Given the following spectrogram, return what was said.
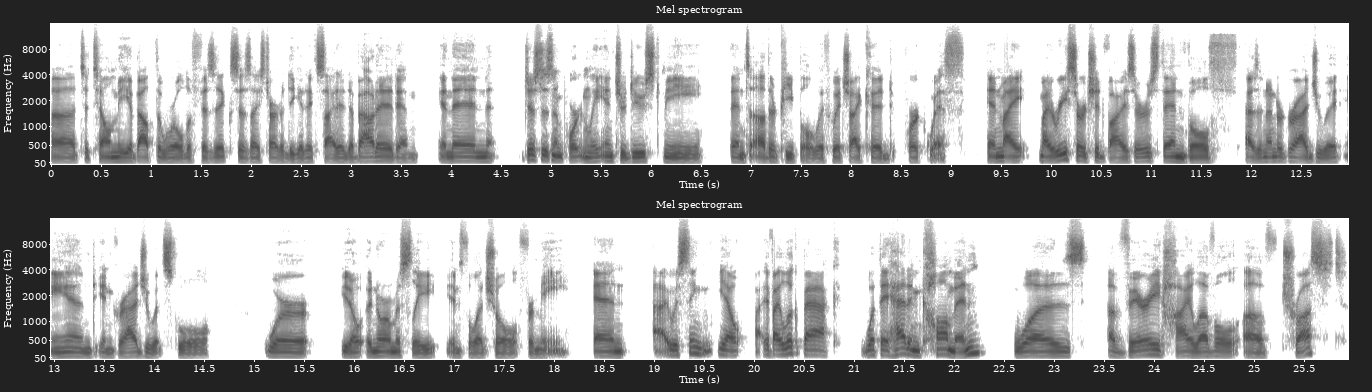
uh, to tell me about the world of physics as I started to get excited about it, and and then just as importantly, introduced me then to other people with which I could work with. And my my research advisors, then both as an undergraduate and in graduate school, were you know enormously influential for me. And I was thinking, you know, if I look back what they had in common was a very high level of trust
